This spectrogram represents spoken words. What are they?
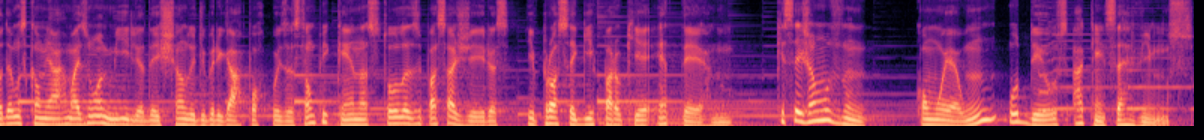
podemos caminhar mais uma milha, deixando de brigar por coisas tão pequenas, tolas e passageiras, e prosseguir para o que é eterno. Que sejamos um, como é um o Deus a quem servimos.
